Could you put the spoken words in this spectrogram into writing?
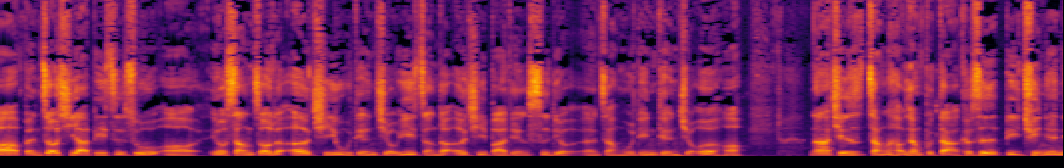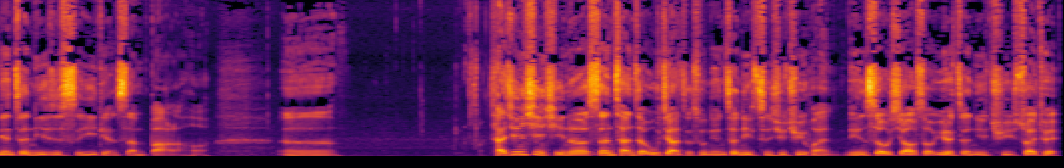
好，本周 CRB 指数哦，由上周的二七五点九一涨到二七八点四六，呃，涨幅零点九二哈。那其实涨得好像不大，可是比去年年增率是十一点三八了哈。嗯，财经信息呢，生产者物价指数年增率持续趋缓，零售销售月增率趋衰退，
